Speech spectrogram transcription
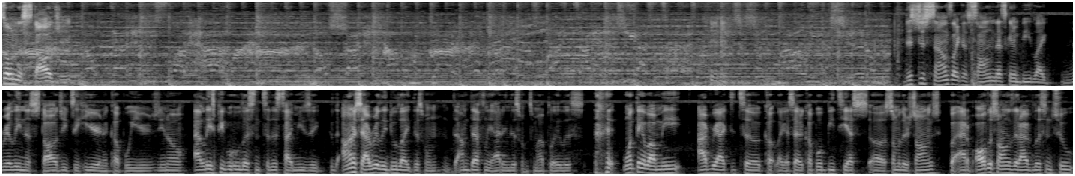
so nostalgic. This just sounds like a song that's gonna be like really nostalgic to hear in a couple years you know at least people who listen to this type music honestly i really do like this one i'm definitely adding this one to my playlist one thing about me i've reacted to like i said a couple of bts uh, some of their songs but out of all the songs that i've listened to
